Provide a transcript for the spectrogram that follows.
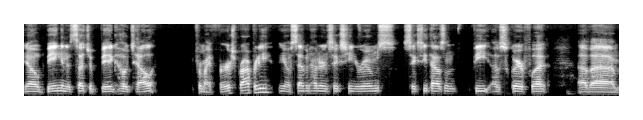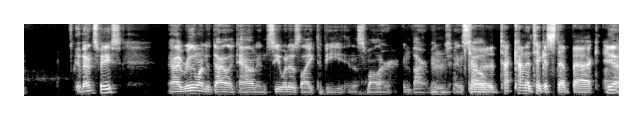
you know being in such a big hotel for my first property, you know, 716 rooms, 60,000 feet of square foot of um, event space. I really wanted to dial it down and see what it was like to be in a smaller environment. And so, kind of t- take a step back Yeah.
